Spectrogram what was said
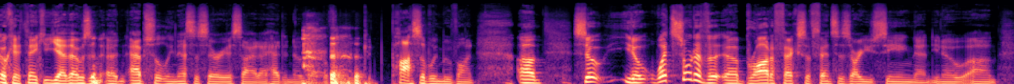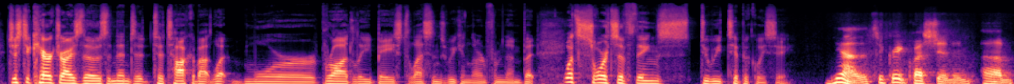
Okay, thank you. Yeah, that was an, an, absolutely necessary aside. I had to know that before we could possibly move on. Um, so, you know, what sort of uh, broad effects of fences are you seeing then? You know, um, just to characterize those and then to, to talk about what more broadly based lessons we can learn from them. But what sorts of things do we typically see? Yeah, that's a great question. And um,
